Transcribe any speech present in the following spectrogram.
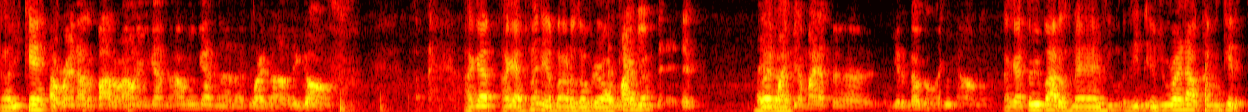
Uh, you can't. I ran out of bottle. I don't even got. I don't even got none of that right now. They gone. I got I got plenty of bottles over there off might be. camera. That, that, But, that uh, be. I might have to uh, get another one. I don't know. I got three bottles, man. If you if you if you run out, come and get it.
